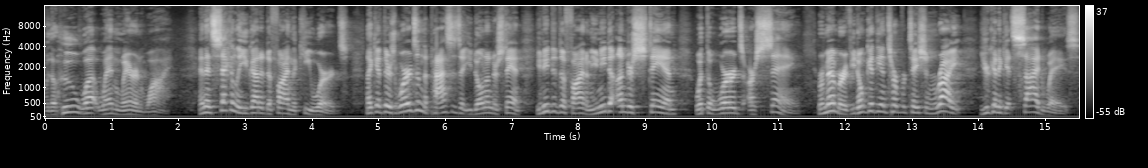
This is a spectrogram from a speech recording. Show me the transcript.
the who, what, when, where, and why. And then, secondly, you got to define the key words. Like if there's words in the passage that you don't understand, you need to define them. You need to understand what the words are saying. Remember, if you don't get the interpretation right, you're going to get sideways.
